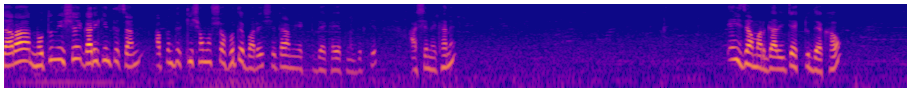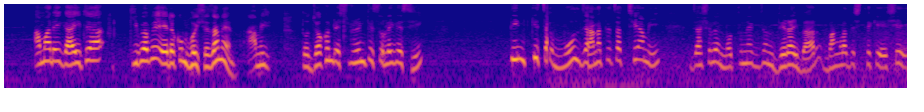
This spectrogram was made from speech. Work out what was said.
যারা নতুন এসে গাড়ি কিনতে চান, আপনাদের কি সমস্যা হতে পারে সেটা আমি একটু দেখাই আপনাদেরকে। আসেন এখানে। এই যে আমার গাড়িটা একটু দেখাও। আমার এই গাড়িটা কীভাবে এরকম হয়েছে জানেন? আমি তো যখন রেস্টুরেন্টে চলে গেছি, তিন কি মূল জানাতে চাচ্ছি আমি যে আসলে নতুন একজন ড্রাইভার বাংলাদেশ থেকে এসেই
